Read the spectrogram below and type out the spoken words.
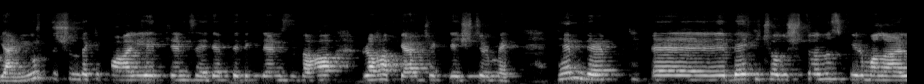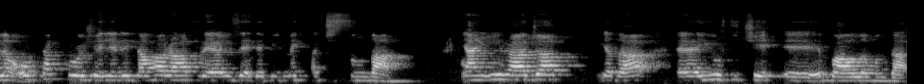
yani yurt dışındaki faaliyetlerinizi, hedeflediklerinizi daha rahat gerçekleştirmek, hem de e, belki çalıştığınız firmalarla ortak projeleri daha rahat realize edebilmek açısından, yani ihracat ya da e, yurt içi e, bağlamında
